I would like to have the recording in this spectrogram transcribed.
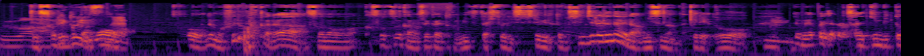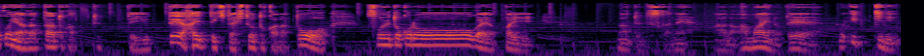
うわで、それとかも、そう、でも古くから、その仮想通貨の世界とか見てた人にしてみると、信じられないようなミスなんだけれど、うん。でもやっぱりだから最近ビットコイン上がったとかって言って入ってきた人とかだと、そういうところがやっぱり、なんていうんですかね、あの甘いので、一気に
